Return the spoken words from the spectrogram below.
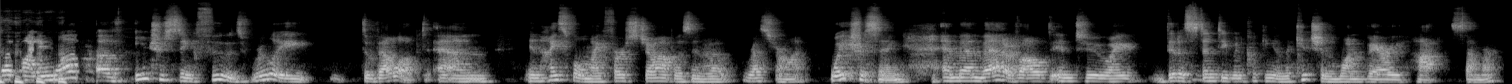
But my love of interesting foods really developed. And in high school, my first job was in a restaurant waitressing. And then that evolved into I did a stint even cooking in the kitchen one very hot summer.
